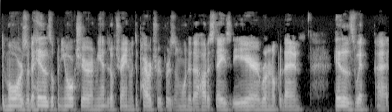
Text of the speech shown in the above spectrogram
the moors or the hills up in Yorkshire, and we ended up training with the paratroopers on one of the hottest days of the year, running up and down hills with a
